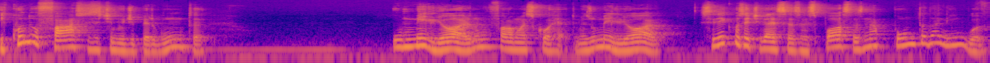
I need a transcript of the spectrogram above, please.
E quando eu faço esse tipo de pergunta, o melhor, não vou falar mais correto, mas o melhor seria que você tivesse as respostas na ponta da língua.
